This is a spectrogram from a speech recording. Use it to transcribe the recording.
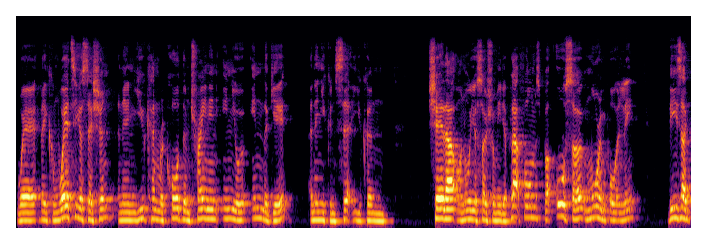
where they can wear to your session and then you can record them training in your in the gear and then you can set you can share that on all your social media platforms but also more importantly these are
